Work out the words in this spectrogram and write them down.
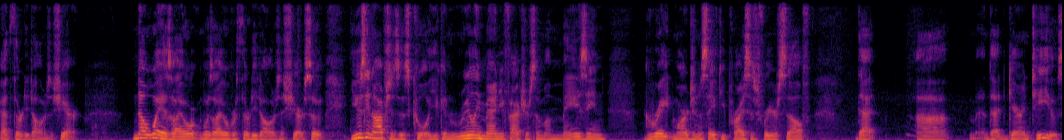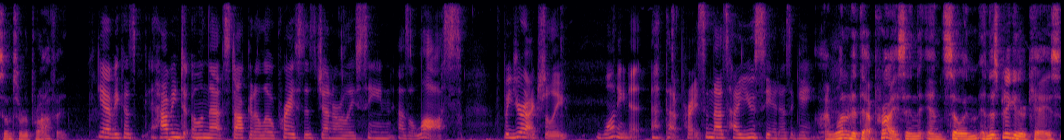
at $30 a share. No way was I, was I over $30 a share. So using options is cool. You can really manufacture some amazing, great margin of safety prices for yourself that uh, that guarantee you some sort of profit. Yeah, because having to own that stock at a low price is generally seen as a loss, but you're actually wanting it at that price, and that's how you see it as a gain. I wanted it at that price, and and so in, in this particular case,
